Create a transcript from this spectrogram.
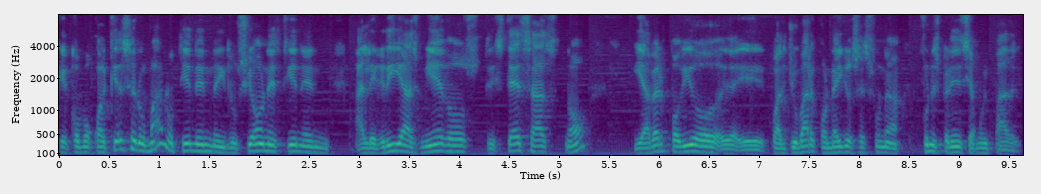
que como cualquier ser humano tienen ilusiones, tienen alegrías, miedos, tristezas, ¿no? Y haber podido eh, coadyuvar con ellos es una, fue una experiencia muy padre.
